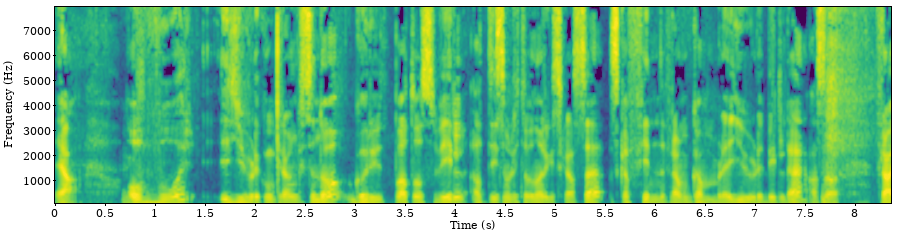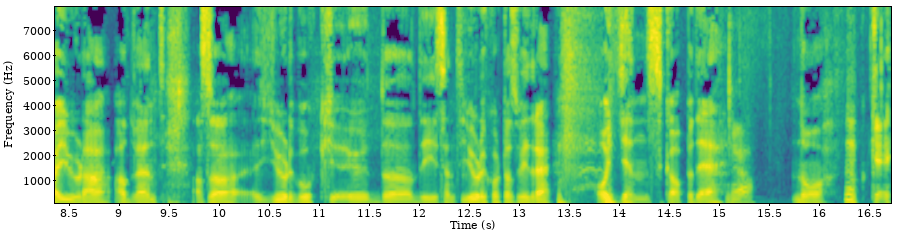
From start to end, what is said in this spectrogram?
Ja. Og vår julekonkurranse nå går ut på at oss vil at de som lytter på Norgesklasse, skal finne fram gamle julebilder. Altså fra jula, advent, altså julebok eh, da de sendte julekort osv. Og, så videre, og gjenskape det Ja. nå. Okay.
